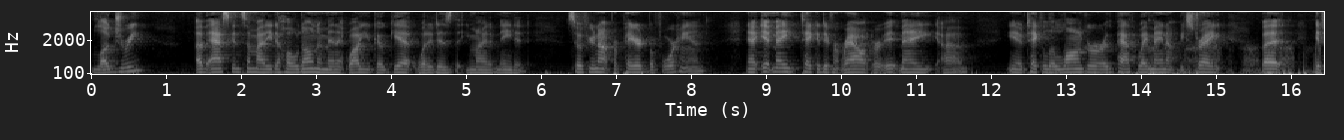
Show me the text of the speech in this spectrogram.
luxury of asking somebody to hold on a minute while you go get what it is that you might have needed. So if you're not prepared beforehand, now it may take a different route, or it may, um, you know, take a little longer, or the pathway may not be straight. But if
